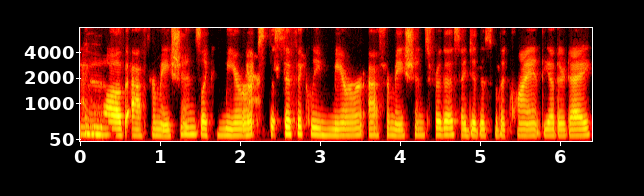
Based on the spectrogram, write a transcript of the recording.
I love affirmations, like mirror, specifically mirror affirmations for this. I did this with a client the other day,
